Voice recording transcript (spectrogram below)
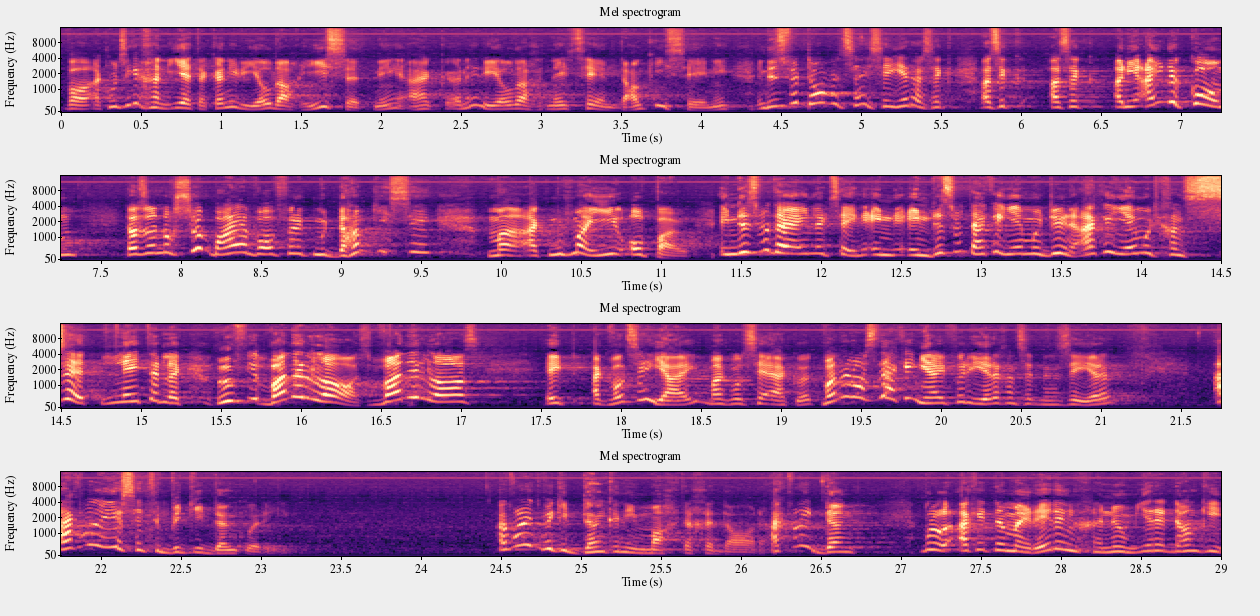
Wel, ek moet seker gaan eet. Ek kan nie die hele dag hier sit nie. Ek kan nie die hele dag net sê en dankie sê nie. En dis wat Dawid sê, sê Here, as ek as ek as ek aan die einde kom, dan is daar nog so baie waarvoor ek moet dankie sê, maar ek moet maar hier ophou. En dis wat hy eintlik sê en, en en dis wat ek en jy moet doen. Ek en jy moet gaan sit letterlik. Hoeveel wanneer laas? Wanneer laas het ek wil sê jy, maar ek wil sê ek ook. Wanneer laas het ek en jy vir die Here gaan sit en sê Here, ek wil eers net 'n bietjie dink oor U. Ek wil net 'n bietjie dink aan die magtige dade. Ek wil net dink Broer, ek het nou my redding genoem. Here, dankie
